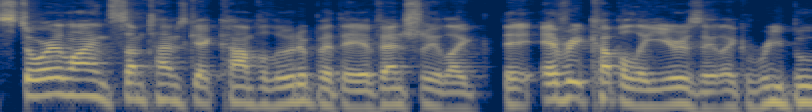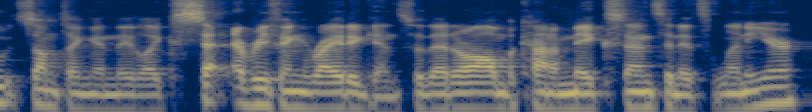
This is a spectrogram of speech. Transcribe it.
storylines sometimes get convoluted but they eventually like they every couple of years they like reboot something and they like set everything right again so that it all kind of makes sense and it's linear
